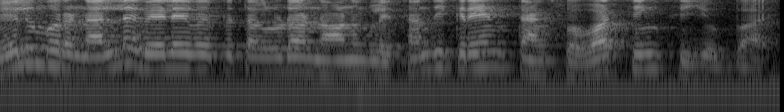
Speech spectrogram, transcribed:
மேலும் ஒரு நல்ல வேலைவாய்ப்பு தகவலுடன் நான் உங்களை சந்திக்கிறேன். தேங்க்ஸ் ஃபார் வாட்சிங் சி யூ பாய்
